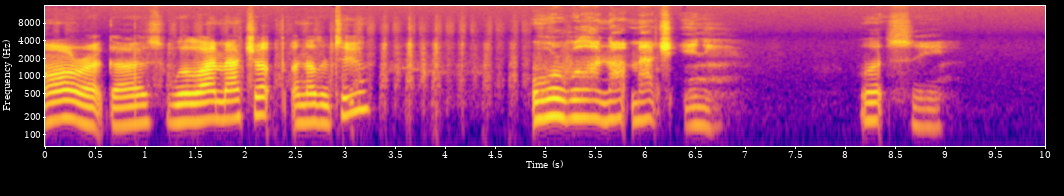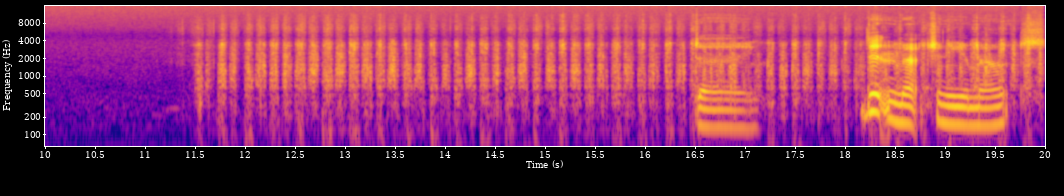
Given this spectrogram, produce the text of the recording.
Alright guys, will I match up another two? Or will I not match any? Let's see. Dang. Didn't match any amounts.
